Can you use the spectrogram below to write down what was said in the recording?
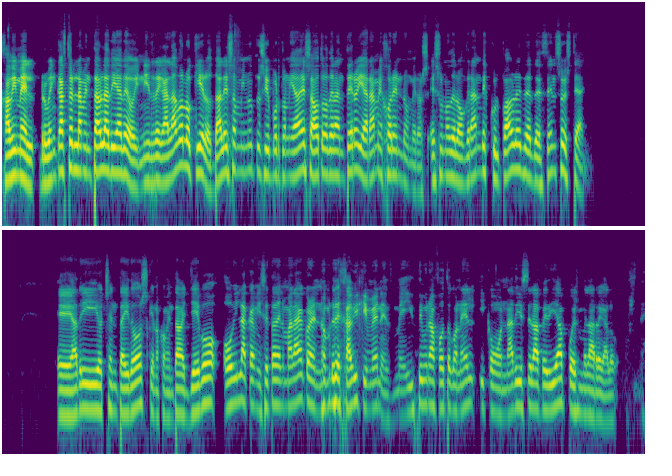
Javi Mel, Rubén Castro es lamentable a día de hoy, ni regalado lo quiero, dale esos minutos y oportunidades a otro delantero y hará mejor en números. Es uno de los grandes culpables del descenso este año. Eh, Adri82, que nos comentaba, llevo hoy la camiseta del Málaga con el nombre de Javi Jiménez. Me hice una foto con él y como nadie se la pedía, pues me la regaló. Hostia.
